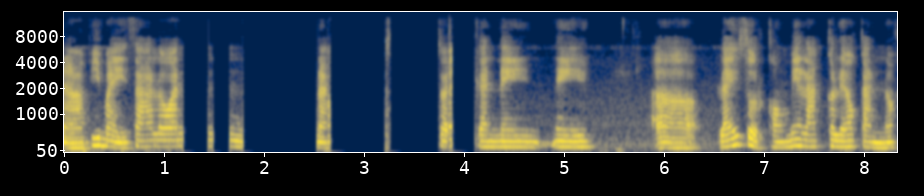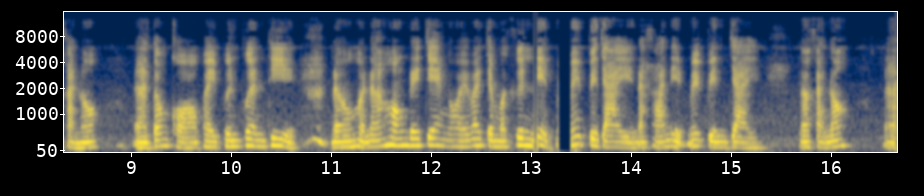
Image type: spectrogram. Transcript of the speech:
นะพี่ใหม่ซาลอนนะสวัสดีกันในในเอ่อไลฟ์สดของแม่รักก็แล้วกันเนาะค่ะเนาะนะต้องขออภัยเพื่อนๆที่นะหัวหน้าห้องได้แจ้งเอาไว้ว่าจะมาขึ้นเน็ตไม่เป็นใจนะคะ เน็ตไม่เป็นใจเนาะค่ะเนาะ นะ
